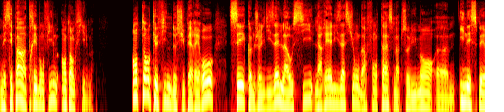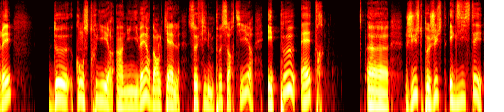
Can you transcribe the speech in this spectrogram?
mais c'est pas un très bon film en tant que film. En tant que film de super-héros, c'est, comme je le disais, là aussi la réalisation d'un fantasme absolument euh, inespéré de construire un univers dans lequel ce film peut sortir et peut être euh, juste peut juste exister.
